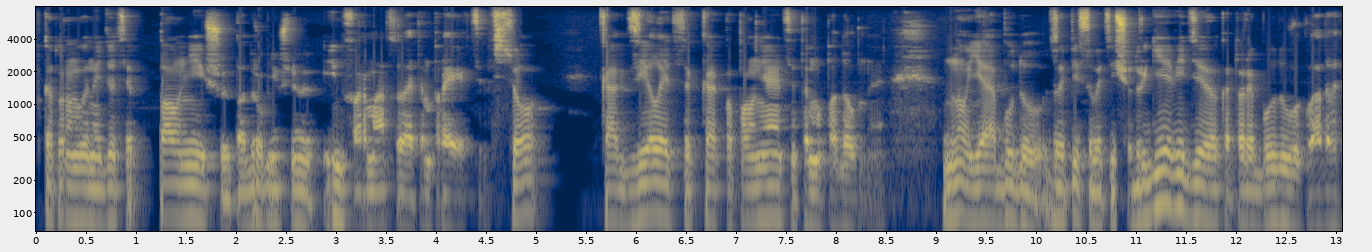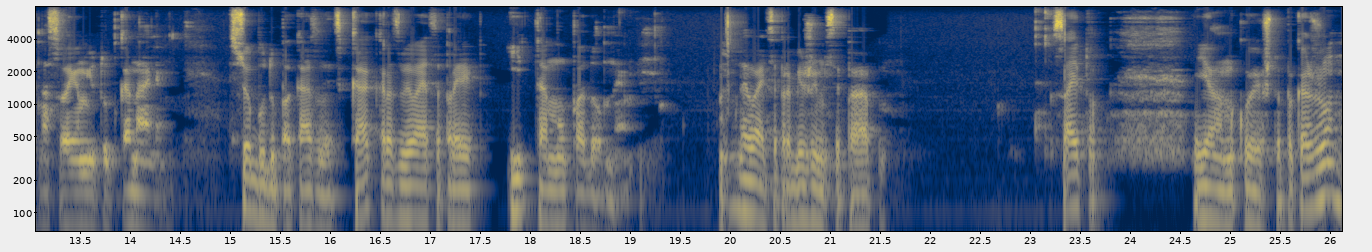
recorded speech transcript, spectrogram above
в котором вы найдете полнейшую, подробнейшую информацию о этом проекте. Все, как делается, как пополняется и тому подобное. Но я буду записывать еще другие видео, которые буду выкладывать на своем YouTube-канале. Все буду показывать, как развивается проект и тому подобное. Давайте пробежимся по сайту. Я вам кое-что покажу.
